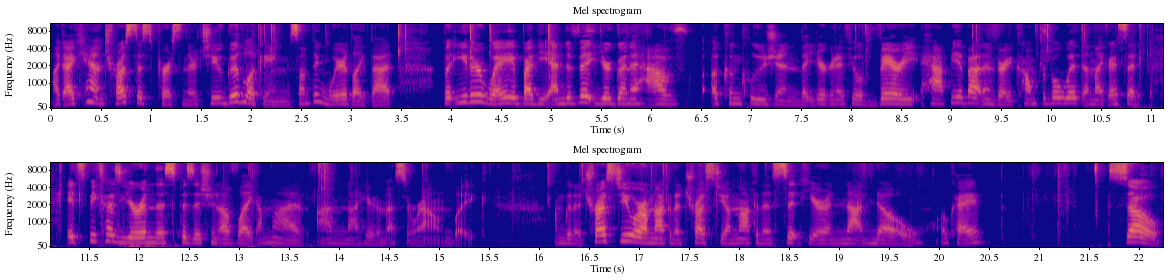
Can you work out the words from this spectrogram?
Like, I can't trust this person. They're too good looking. Something weird like that. But either way, by the end of it, you're going to have a conclusion that you're going to feel very happy about and very comfortable with. And like I said, it's because you're in this position of like, I'm not, I'm not here to mess around. Like, I'm going to trust you or I'm not going to trust you. I'm not going to sit here and not know. Okay. So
